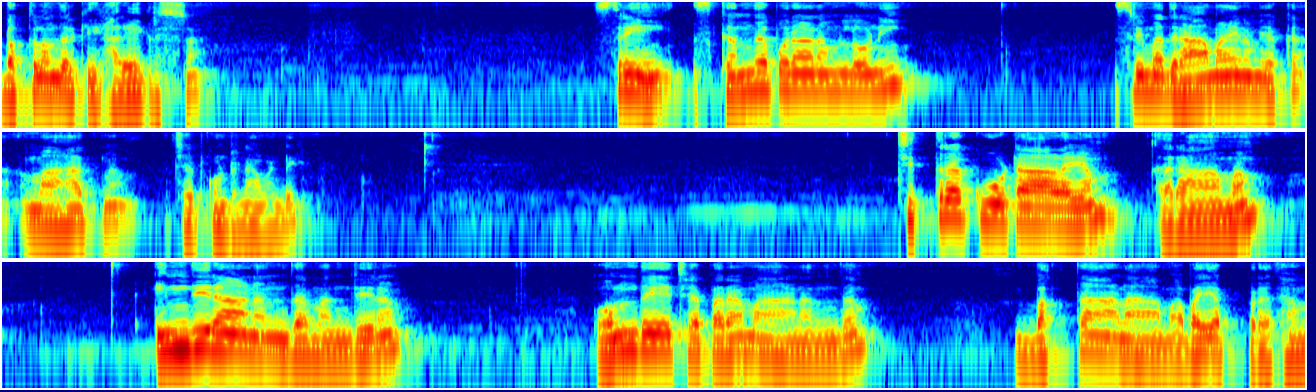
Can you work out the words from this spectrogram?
భక్తులందరికీ హరే కృష్ణ. శ్రీ స్కంద పురాణంలోని శ్రీమద్ రామాయణం యొక్క మహాత్మ్యం చెప్పుకుంటున్నామండి. చిత్రకూటాలయం రామం ఇందిరానంద మందిరం వందే చ పరమానందం భక్తానామభయప్రథం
